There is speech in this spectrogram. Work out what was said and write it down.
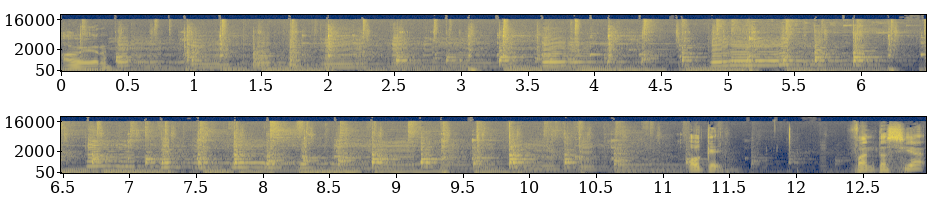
A ver. Ok. Fantasía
